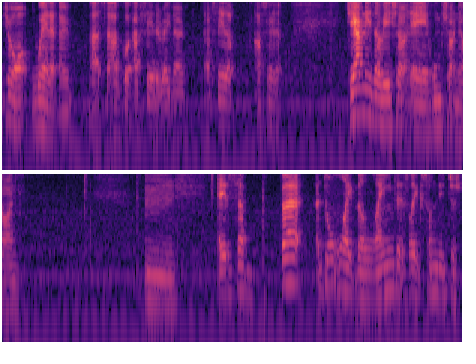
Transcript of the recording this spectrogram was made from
Do you know what? Wear it now. That's it. I've got. I've said it right now. I've said it. I've said it. Germany's away shirt, uh, home shirt now on. Mm, it's a bit. I don't like the lines. It's like somebody just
